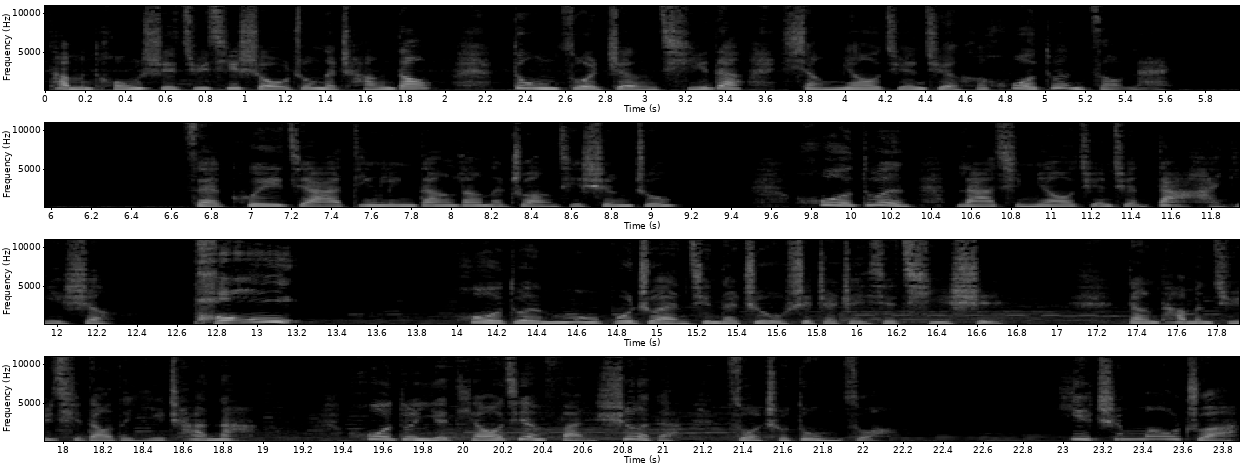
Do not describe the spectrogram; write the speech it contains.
他们同时举起手中的长刀，动作整齐地向喵卷卷和霍顿走来。在盔甲叮铃当啷的撞击声中，霍顿拉起喵卷卷，大喊一声：“跑！”霍顿目不转睛地注视着这些骑士，当他们举起刀的一刹那，霍顿也条件反射地做出动作。一只猫爪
